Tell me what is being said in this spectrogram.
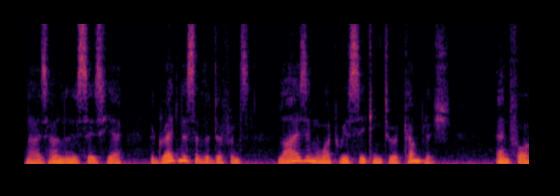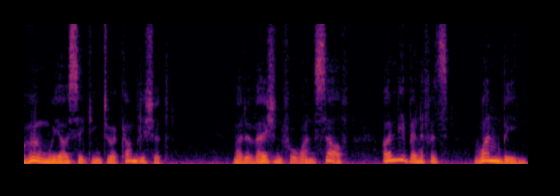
Now, as Holiness says here, the greatness of the difference lies in what we are seeking to accomplish and for whom we are seeking to accomplish it. Motivation for oneself only benefits one being,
